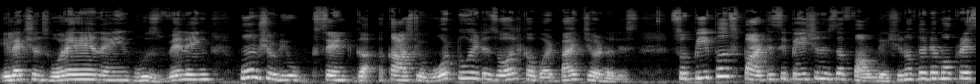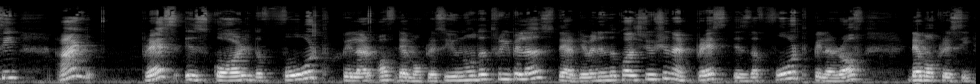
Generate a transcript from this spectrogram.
Elections ho rahe hain nahi, who's winning, whom should you send cast your vote to, it is all covered by journalists. So people's participation is the foundation of the democracy and Press is called the fourth pillar of democracy. You know the three pillars, they are given in the constitution and press is the fourth pillar of democracy.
